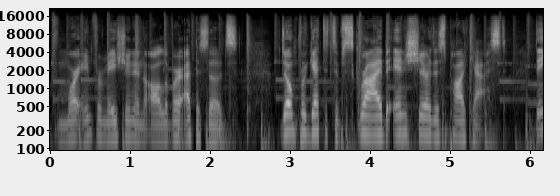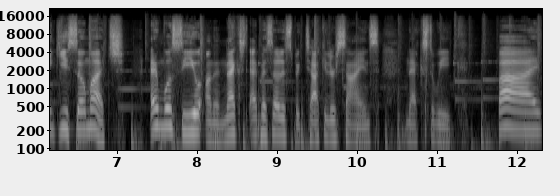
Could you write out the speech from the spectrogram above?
for more information and all of our episodes. Don't forget to subscribe and share this podcast. Thank you so much, and we'll see you on the next episode of Spectacular Science next week. Bye!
